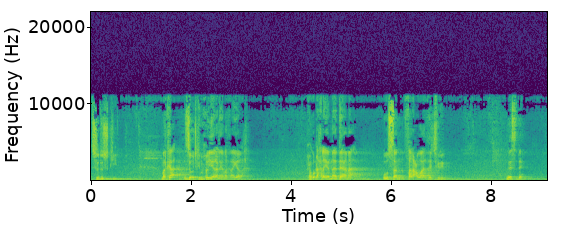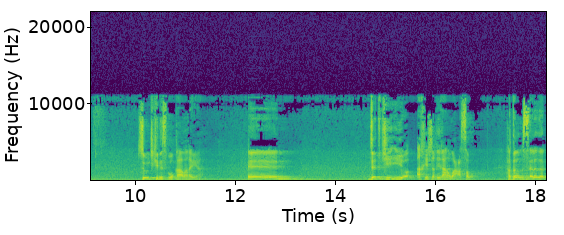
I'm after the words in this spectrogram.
suduskii marka zawjkii muxuu yeelanaya markan ayada? Muxuu ku dhexlayaa maadaama uusan farac waarita jirin nisde. Zawjkii nis buu qaadanayaa jadkii iyo akhi shaqiiqana waa casabo. Haddaba mas'aladan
